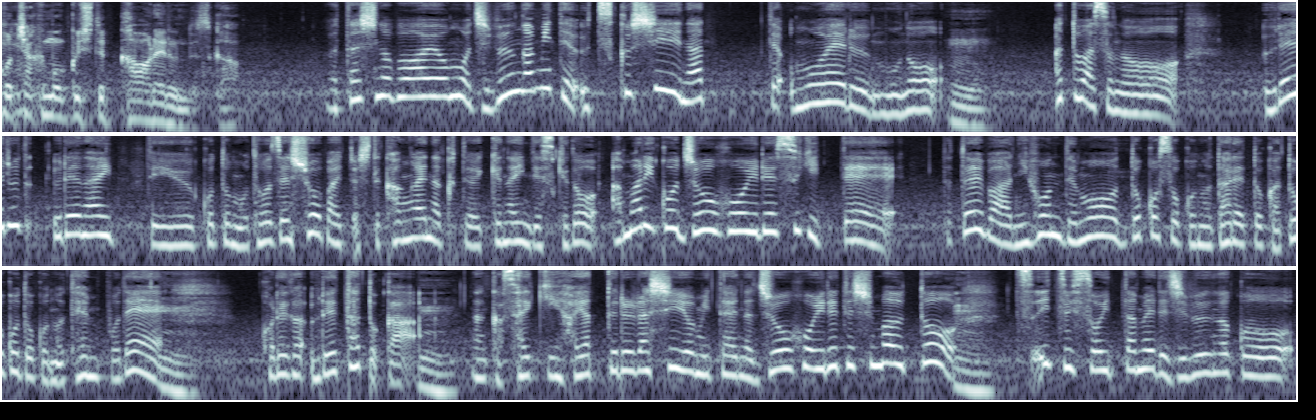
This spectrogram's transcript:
こう着目して買われるんですか？私の場合はもう自分が見て美しいなって思えるもの。うん。あとはその売れる売れないっていうことも当然商売として考えなくてはいけないんですけどあまりこう情報を入れすぎて例えば日本でもどこそこの誰とかどこどこの店舗でこれが売れたとか、うん。なんか最近流行ってるらしいよみたいな情報を入れてしまうと、うん。ついついそういった目で自分がこ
